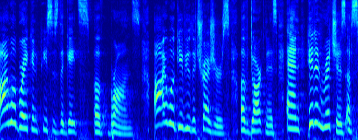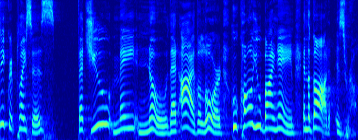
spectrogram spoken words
I will break in pieces the gates of bronze. I will give you the treasures of darkness and hidden riches of secret places, that you may know that I, the Lord, who call you by name, am the God Israel.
